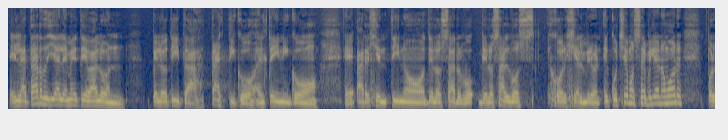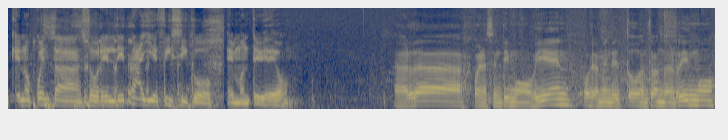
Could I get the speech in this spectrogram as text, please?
en la tarde ya le mete balón. Pelotita, táctico, el técnico eh, argentino de los, salvo- de los salvos, Jorge Almirón. Escuchemos a Emiliano Amor porque nos cuenta sobre el detalle físico en Montevideo. La verdad, bueno, sentimos bien, obviamente todo entrando en ritmo.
